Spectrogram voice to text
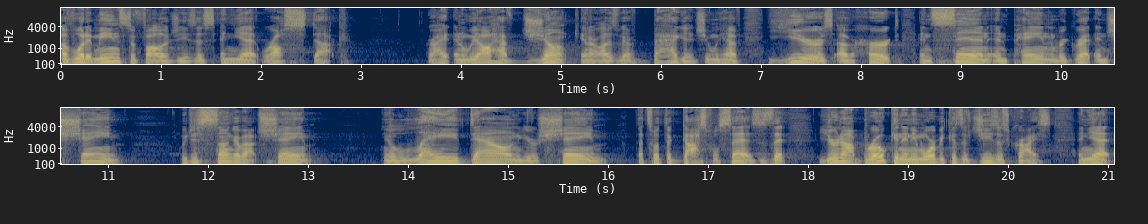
of what it means to follow Jesus, and yet we're all stuck right? And we all have junk in our lives. We have baggage and we have years of hurt and sin and pain and regret and shame. We just sung about shame. You know, lay down your shame. That's what the gospel says, is that you're not broken anymore because of Jesus Christ. And yet,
